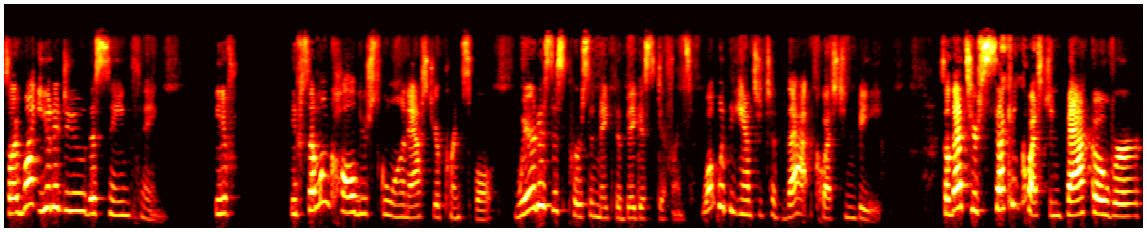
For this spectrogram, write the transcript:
So I want you to do the same thing. If if someone called your school and asked your principal, where does this person make the biggest difference? What would the answer to that question be? So that's your second question back over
